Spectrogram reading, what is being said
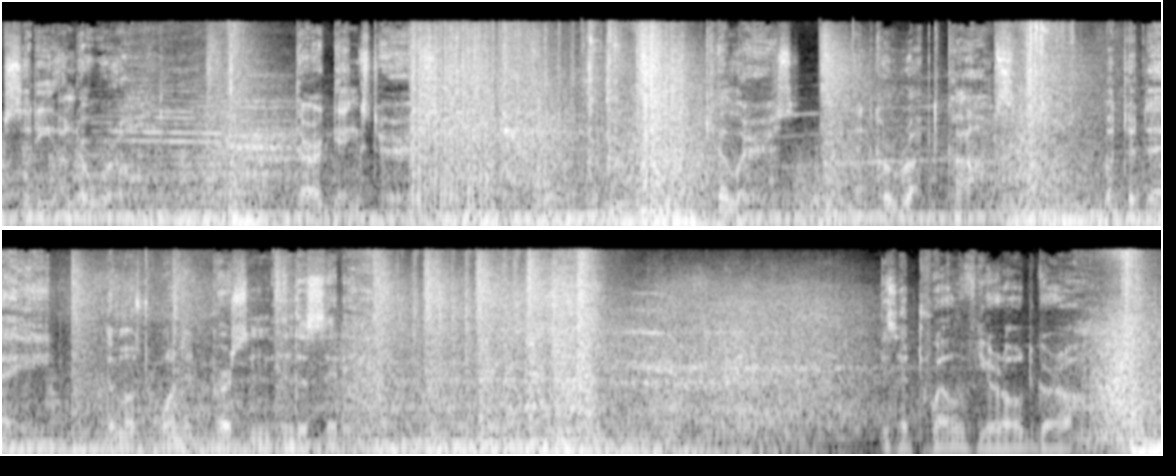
York City underworld. There are gangsters, killers, and corrupt cops. But today, the most wanted person in the city is a 12 year old girl.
